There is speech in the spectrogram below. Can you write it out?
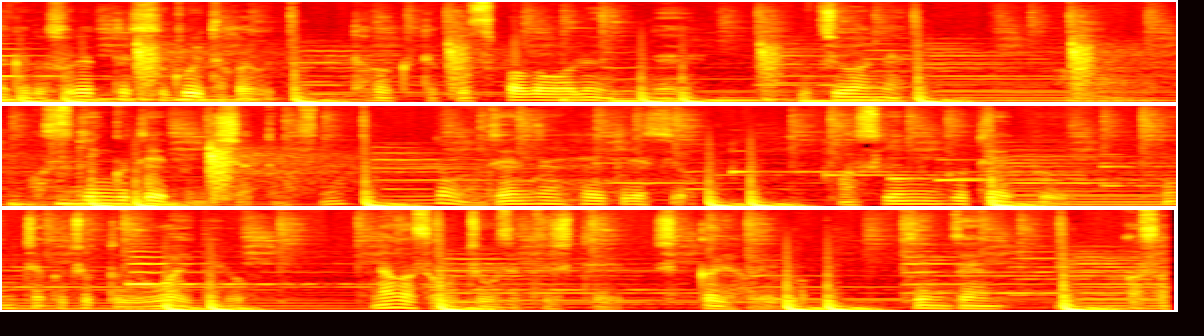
だけどそれってすごい高く高くてコスパが悪いんで、うちはね、あの、マスキングテープにしちゃってますね。でも全然平気ですよ。マスキングテープ、粘着ちょっと弱いけど、長さを調節してしっかり貼れば、全然朝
